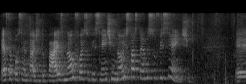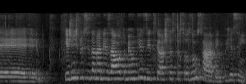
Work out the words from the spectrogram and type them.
essa porcentagem do PAES não foi suficiente e não está sendo suficiente. É, e a gente precisa analisar também um quesito que eu acho que as pessoas não sabem, porque assim,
